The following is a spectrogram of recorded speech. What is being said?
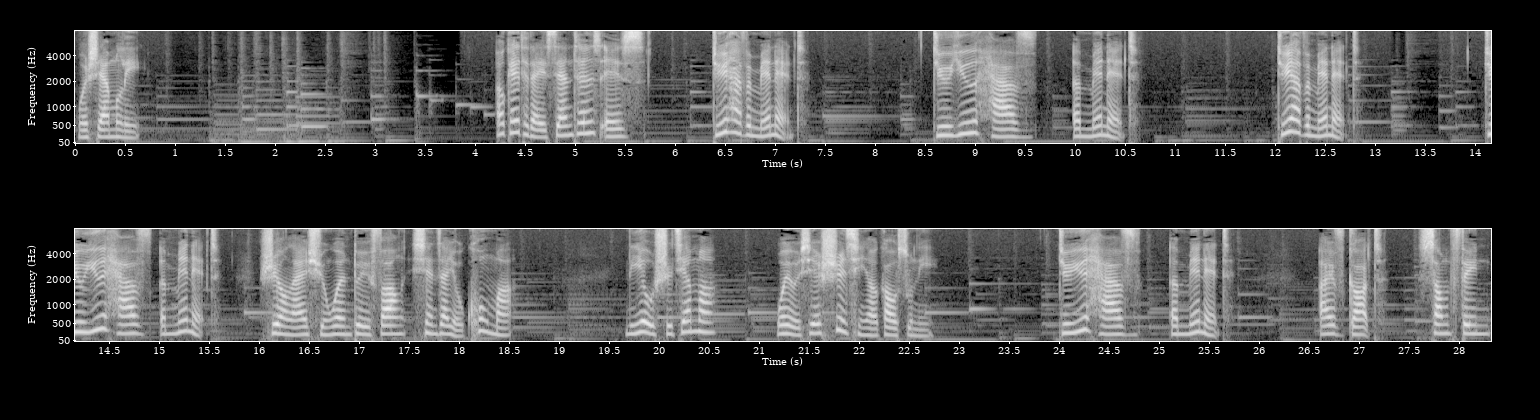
我是 Emily。Okay, today's sentence is Do you have a minute? Do you have a minute? Do you have a minute? Do you have a minute? 是用来询问对方现在有空吗？你有时间吗？我有些事情要告诉你。 Do you have a minute? I've got something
